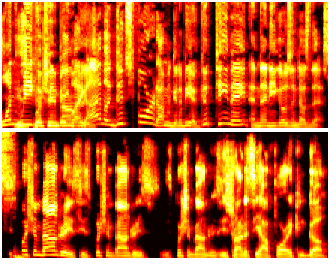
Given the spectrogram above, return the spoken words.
one He's week of him being like, "I'm a good sport. I'm going to be a good teammate," and then he goes and does this. He's pushing boundaries. He's pushing boundaries. He's pushing boundaries. He's trying to see how far he can go.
